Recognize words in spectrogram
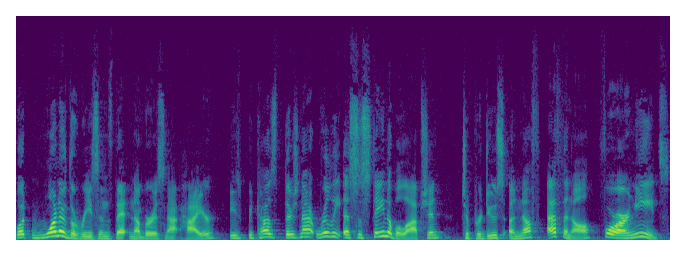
But one of the reasons that number is not higher is because there's not really a sustainable option to produce enough ethanol for our needs.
